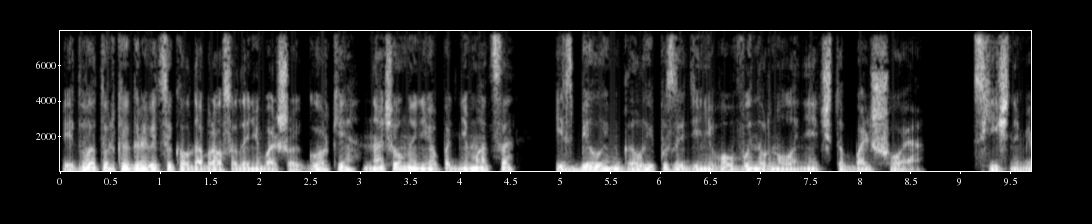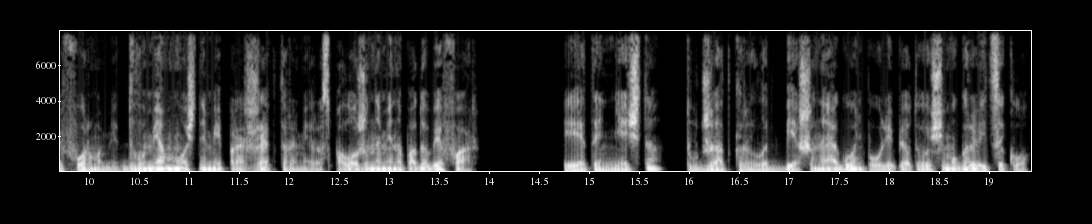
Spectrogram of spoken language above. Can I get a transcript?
Едва только гравицикл добрался до небольшой горки, начал на нее подниматься — из белой мглы позади него вынырнуло нечто большое, с хищными формами, двумя мощными прожекторами, расположенными наподобие фар. И это нечто тут же открыло бешеный огонь по улепетывающему гравициклу.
